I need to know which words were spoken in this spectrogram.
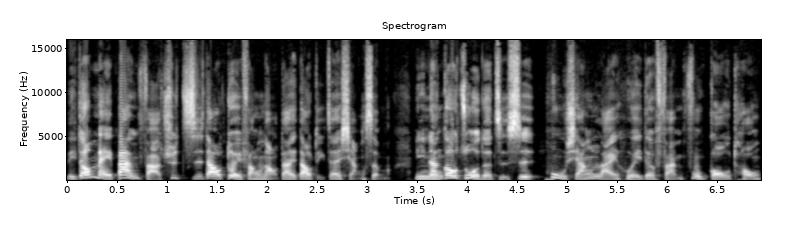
你都没办法去知道对方脑袋到底在想什么。你能够做的只是互相来回的反复沟通，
